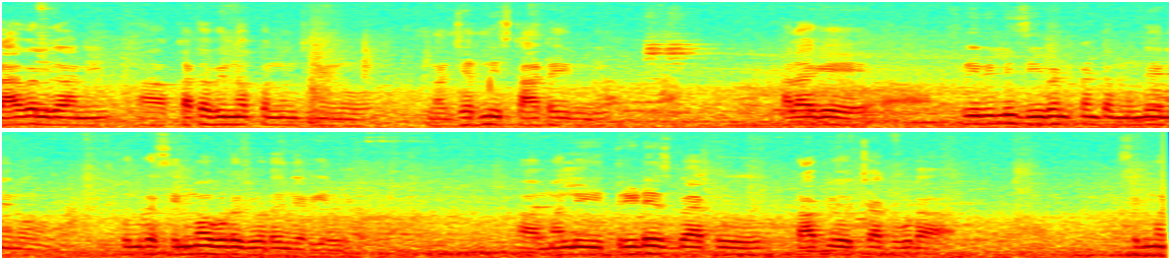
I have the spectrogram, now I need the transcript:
ట్రావెల్ కానీ ఆ కథ విన్నప్పటి నుంచి నేను నా జర్నీ స్టార్ట్ అయింది. అలాగే ప్రీ రిలీజ్ ఈవెంట్ కంటే ముందే నేను ఫుల్గా సినిమా కూడా చూడడం జరిగింది. మళ్ళీ త్రీ డేస్ బ్యాక్ కాపీ వచ్చాక కూడా సినిమా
